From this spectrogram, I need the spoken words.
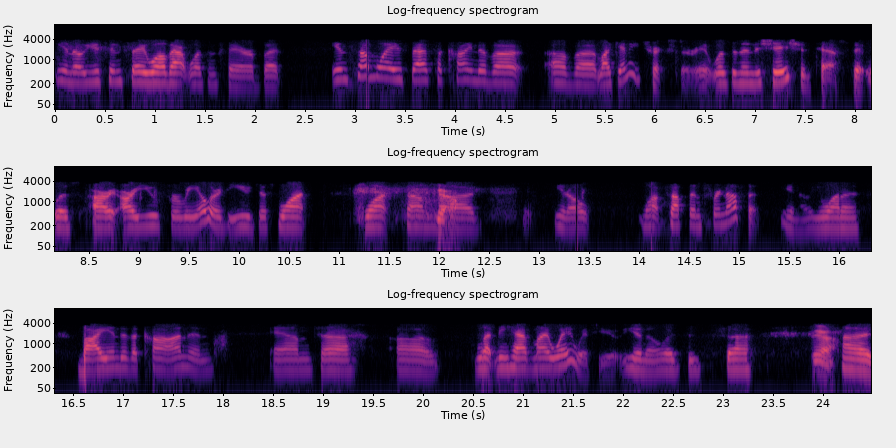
you know you can say well that wasn't fair, but in some ways that's a kind of a of a like any trickster. It was an initiation test. It was are are you for real or do you just want want some Yeah. uh, you know want something for nothing? You know you want to buy into the con and and uh, uh, let me have my way with you. You know it's it's. Uh, yeah. uh,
